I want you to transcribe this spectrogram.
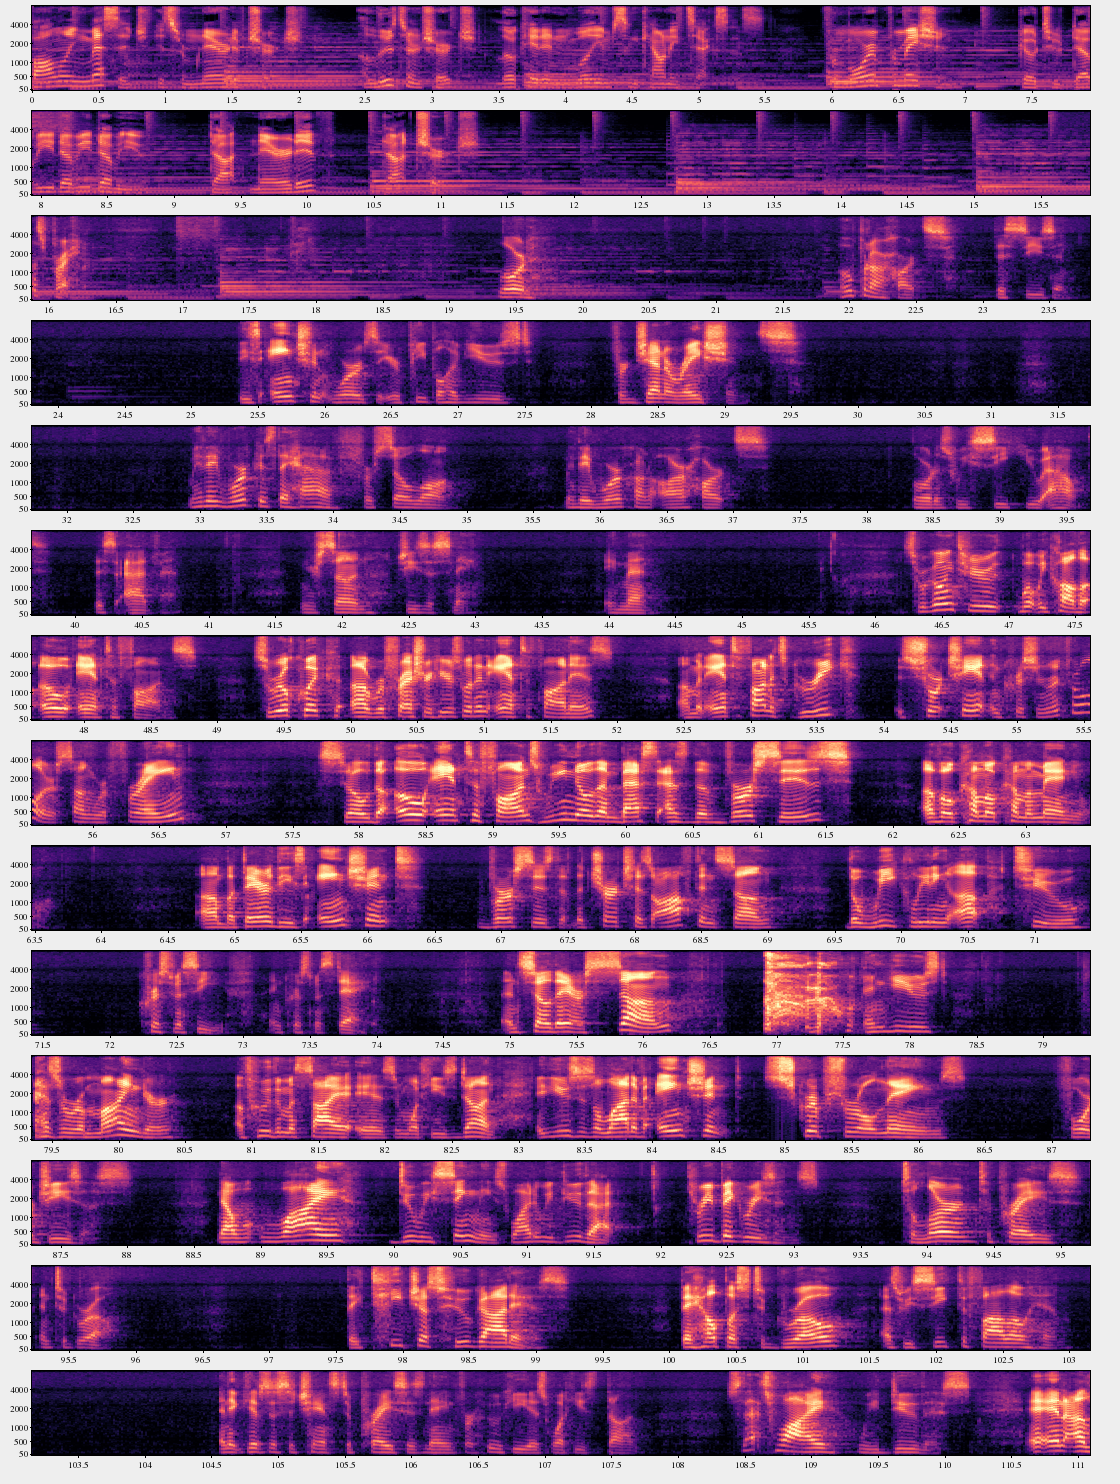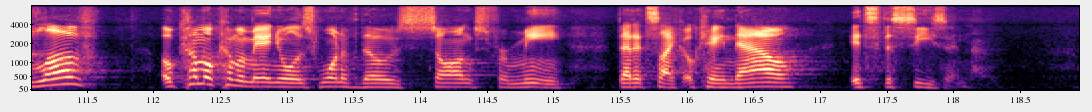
following message is from Narrative Church, a Lutheran church located in Williamson County, Texas. For more information, go to www.narrative.church. Let's pray. Lord, open our hearts this season. These ancient words that your people have used for generations. May they work as they have for so long. May they work on our hearts, Lord, as we seek you out this Advent. In your Son, Jesus' name, amen. So we're going through what we call the O antiphons. So, real quick uh, refresher here's what an antiphon is. Um, an antiphon, it's Greek, it's short chant in Christian ritual or sung refrain. So, the O antiphons, we know them best as the verses of O Come, O Come Emmanuel. Um, but they are these ancient verses that the church has often sung the week leading up to Christmas Eve and Christmas Day. And so they are sung and used as a reminder of who the Messiah is and what he's done. It uses a lot of ancient scriptural names for Jesus. Now, why do we sing these? Why do we do that? Three big reasons to learn, to praise, and to grow. They teach us who God is, they help us to grow as we seek to follow him. And it gives us a chance to praise his name for who he is, what he's done. So that's why we do this. And I love O Come, O Come Emmanuel is one of those songs for me that it's like, okay, now it's the season,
